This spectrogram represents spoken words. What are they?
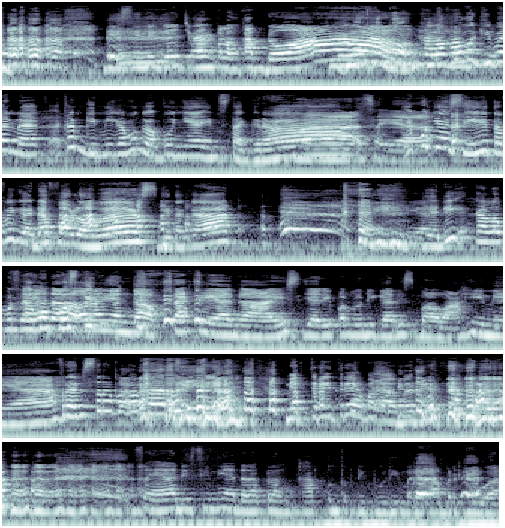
Di sini gue cuma pelengkap Kalau doang kamu, kalau kamu gimana? Kan gini, kamu nggak punya Instagram. Ya, saya- Ya, punya sih, tapi nggak ada followers gitu kan. Iya. Jadi kalaupun Saya kamu adalah posting orang yang gaptek ya guys Jadi perlu digaris bawahi nih ya Friendster apa kabar? Mik Tri Tri apa kabar saya di sini adalah pelengkap untuk dibully mereka berdua.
